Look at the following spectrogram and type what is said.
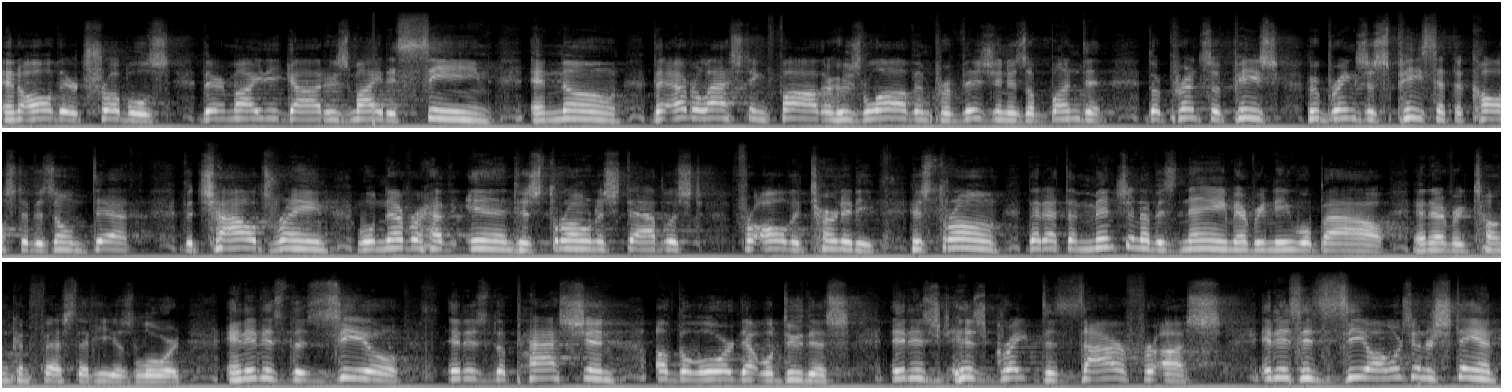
in all their troubles, their mighty God whose might is seen and known, the everlasting Father whose love and provision is abundant, the Prince of Peace who brings us peace at the cost of his own death. The child's reign will never have end, his throne established for all eternity. His throne that at the mention of his name every knee will bow and every tongue confess that he is Lord. And it is the zeal, it is the passion of the Lord that will do this. It is his his great desire for us. It is his zeal. I want you to understand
